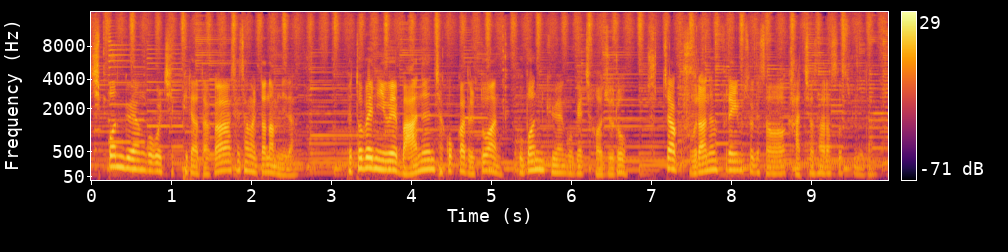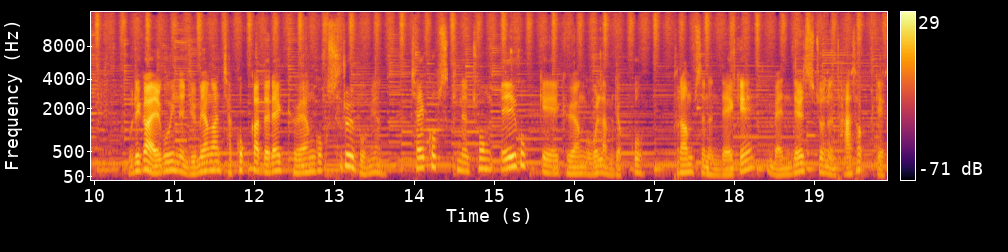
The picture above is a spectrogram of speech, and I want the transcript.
10번 교향곡을 집필하다가 세상을 떠납니다. 베토벤 이후에 많은 작곡가들 또한 9번 교향곡의 저주로 숫자 9라는 프레임 속에서 갇혀 살았었습니다. 우리가 알고 있는 유명한 작곡가들의 교향곡 수를 보면 차이콥스키는 총 7개의 교향곡을 남겼고 브람스는 4개, 멘델스존은 5개,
